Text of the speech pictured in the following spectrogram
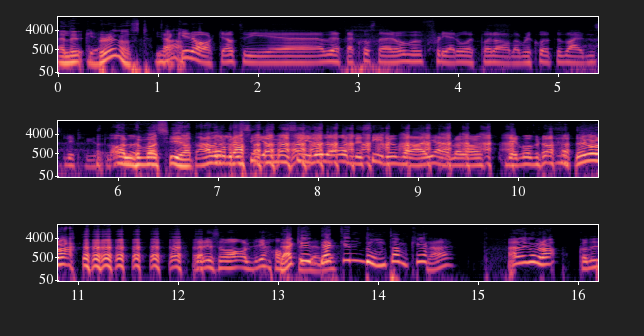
Eller Ikke- brunost. Det Ja. er ikke rart at vi eh, Jeg vet ikke hvordan det òg, men flere år på rad har blitt kåret til verdens lykkeligste land. Alle bare sier at ja, det går bra. Alle sier, ja, men sier jo det, alle sier jo hver jævla gang. Det går bra. Det går bra. Det er liksom, jeg har aldri hatt Det er ikke, det det er ikke en dum tanke. Nei, Nei, det går bra. kan du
